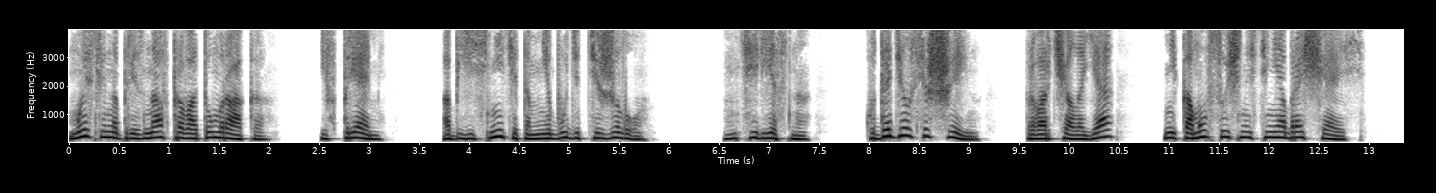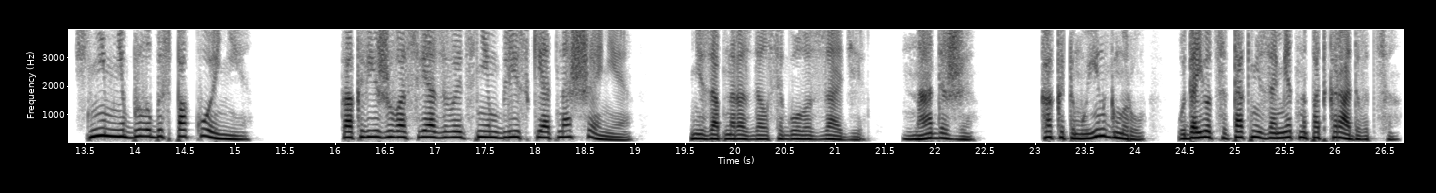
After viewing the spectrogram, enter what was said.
мысленно признав правоту мрака. И впрямь, объяснить это мне будет тяжело. Интересно, куда делся Шейн? — проворчала я, никому в сущности не обращаясь. «С ним мне было бы спокойнее». «Как вижу, вас связывает с ним близкие отношения», — внезапно раздался голос сзади. «Надо же! Как этому Ингмару удается так незаметно подкрадываться?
